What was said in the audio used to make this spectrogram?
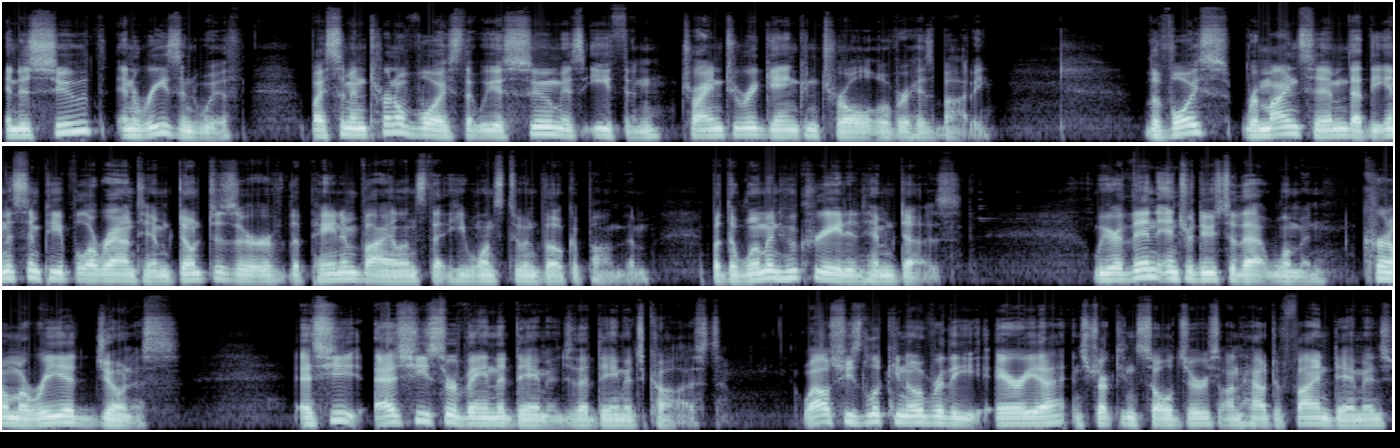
and is soothed and reasoned with by some internal voice that we assume is Ethan trying to regain control over his body. The voice reminds him that the innocent people around him don't deserve the pain and violence that he wants to invoke upon them, but the woman who created him does. We are then introduced to that woman, Colonel Maria Jonas, as she as she's surveying the damage that damage caused. While she's looking over the area, instructing soldiers on how to find damage,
